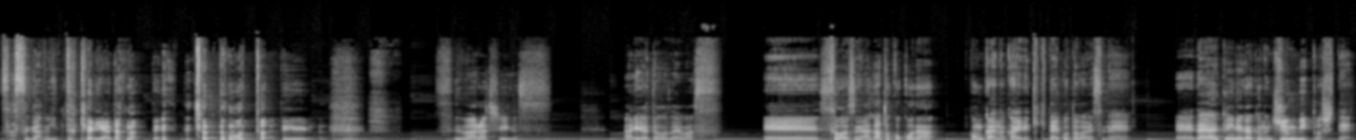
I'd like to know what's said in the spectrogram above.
さすがミッドキャリアだなって ちょっと思ったっていう。素晴らしいです。ありがとうございます。えー、そうですね。あとここで今回の回で聞きたいことがですね、えー、大学院留学の準備として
